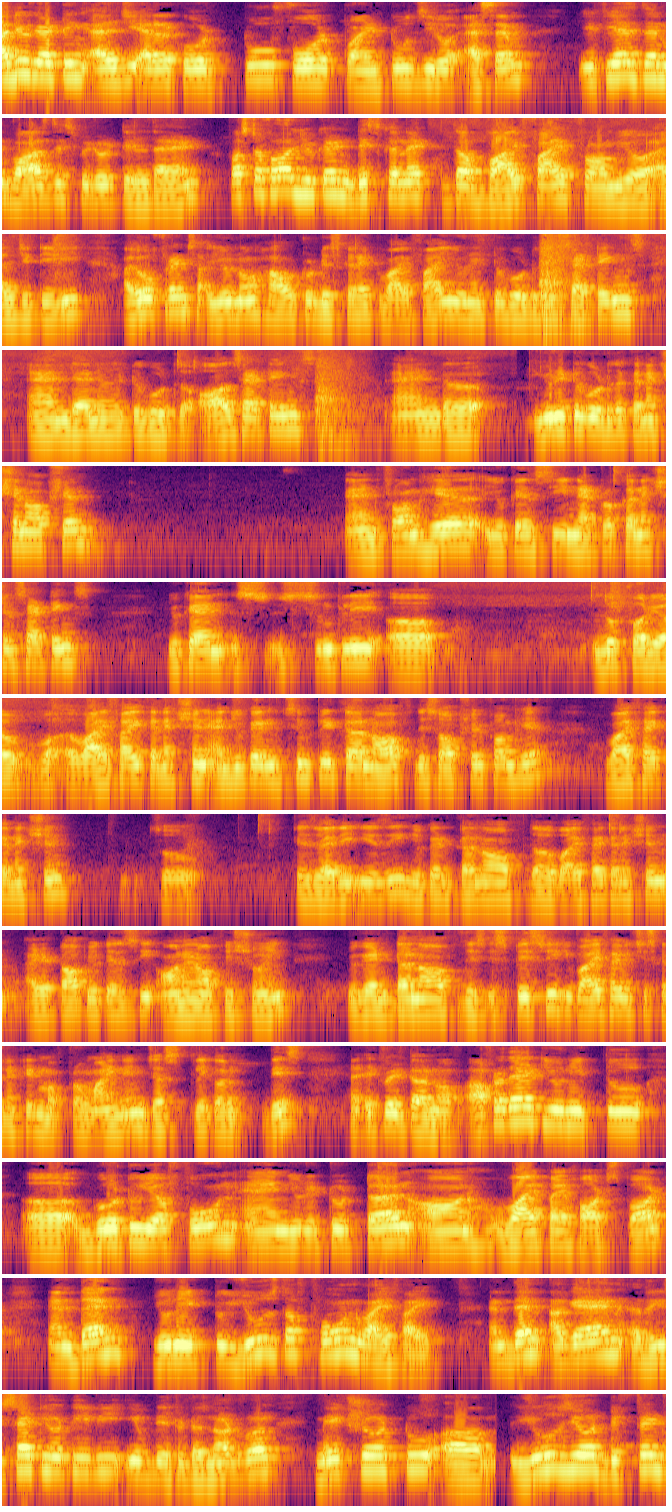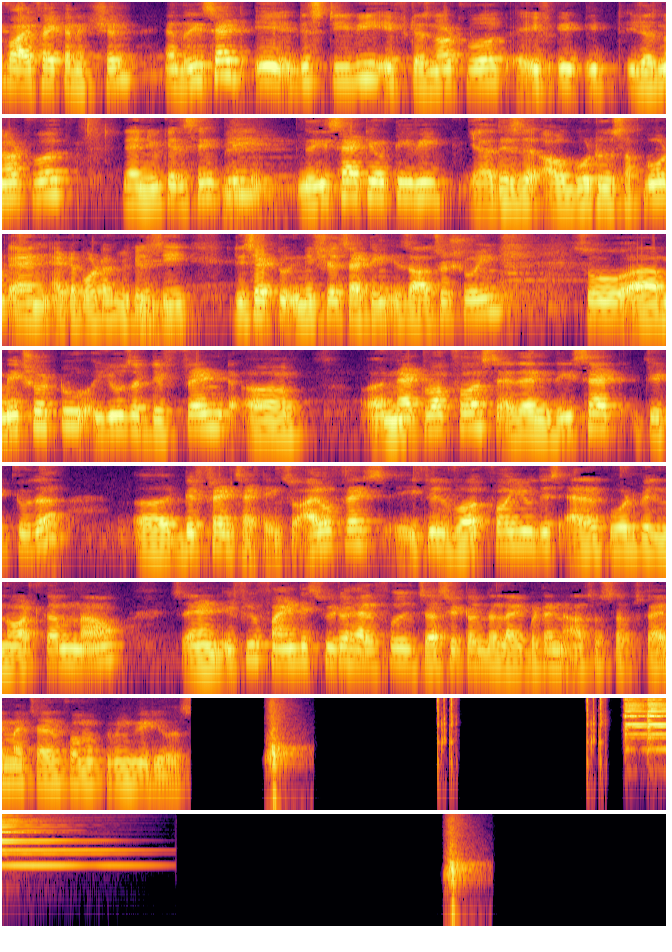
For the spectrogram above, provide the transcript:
are you getting LG error code 24.20SM if yes then watch this video till the end. First of all you can disconnect the Wi-Fi from your LG TV I hope friends you know how to disconnect Wi-Fi. You need to go to the settings and then you need to go to the all settings and uh, you need to go to the connection option. And from here you can see network connection settings. You can simply uh, look for your Wi-Fi connection and you can simply turn off this option from here Wi-Fi connection. So it is very easy. You can turn off the Wi-Fi connection. At the top you can see on and off is showing. You can turn off this specific Wi-Fi which is connected from my name. Just click on this and it will turn off. After that you need to uh, go to your phone and you need to turn on Wi-Fi hotspot and then you need to use the phone Wi-Fi and then again reset your TV if it does not work. Make sure to uh, use your different Wi-Fi connection and reset this TV if it does not work if it, it, it does not work then you can simply reset your TV yeah this is I'll go to support and at the bottom you can see reset to initial setting is also showing. So uh, make sure to use a different uh, uh, network first and then reset it to the different settings so i hope friends it will work for you. This error code will not come now. So, and if you find this video helpful just hit on the like button. Also subscribe my channel for my upcoming videos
